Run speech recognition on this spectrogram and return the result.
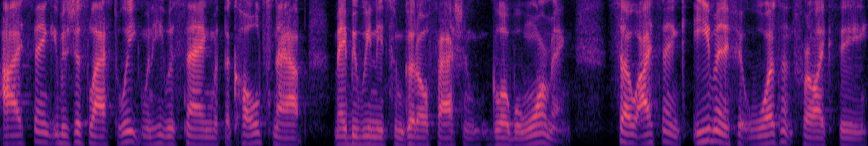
I think it was just last week when he was saying with the cold snap, maybe we need some good old fashioned global warming. So I think even if it wasn't for like the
